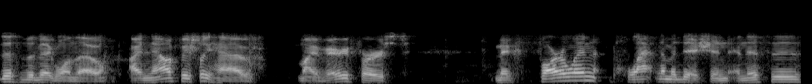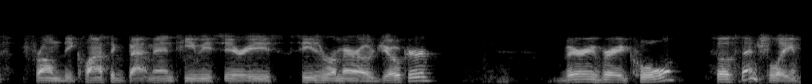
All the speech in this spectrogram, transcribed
this is the big one, though. I now officially have my very first McFarlane Platinum Edition, and this is from the classic Batman TV series Cesar Romero Joker very, very cool. so essentially,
